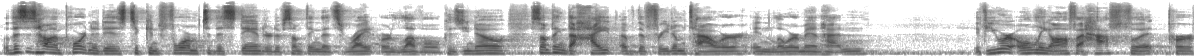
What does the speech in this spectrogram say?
Well, this is how important it is to conform to the standard of something that's right or level. Because you know, something the height of the Freedom Tower in lower Manhattan, if you were only off a half foot per,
